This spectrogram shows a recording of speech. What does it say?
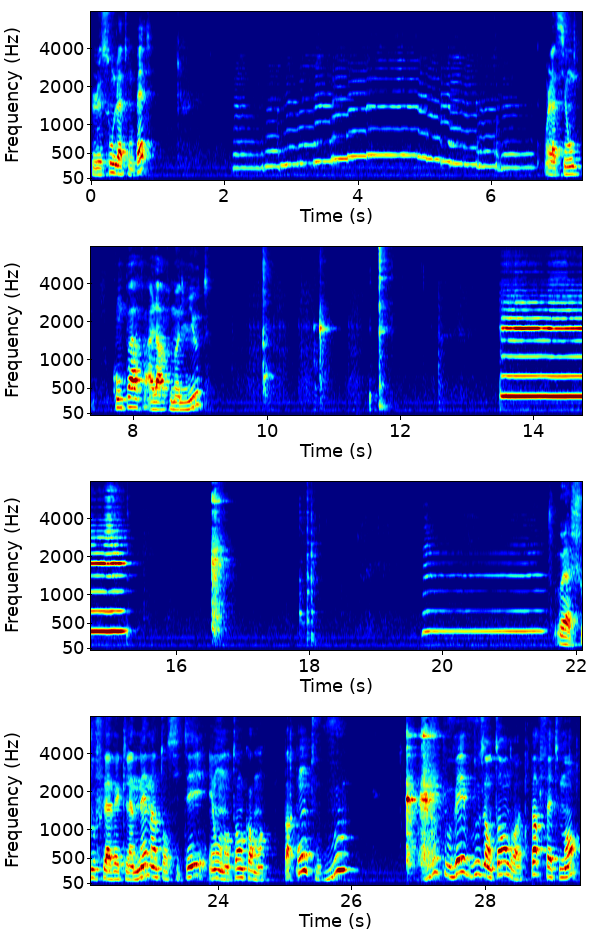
le son de la trompette. Voilà, si on compare à l'harmon mute, Voilà, je souffle avec la même intensité et on entend encore moins. Par contre, vous, vous pouvez vous entendre parfaitement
